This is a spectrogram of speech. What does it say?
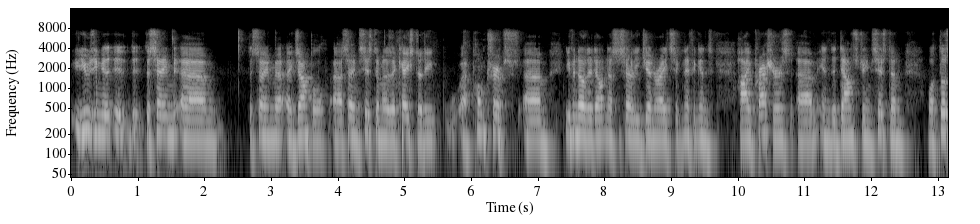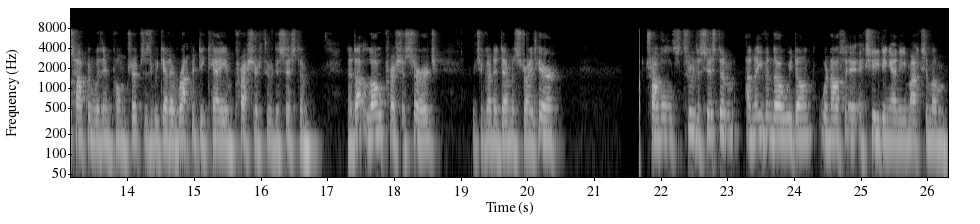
using a, the same um, the same uh, example, uh, same system as a case study, uh, pump trips, um, even though they don't necessarily generate significant high pressures um, in the downstream system, what does happen within pump trips is we get a rapid decay in pressure through the system. Now that low pressure surge, which I'm going to demonstrate here, travels through the system and even though we don't we're not exceeding any maximum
